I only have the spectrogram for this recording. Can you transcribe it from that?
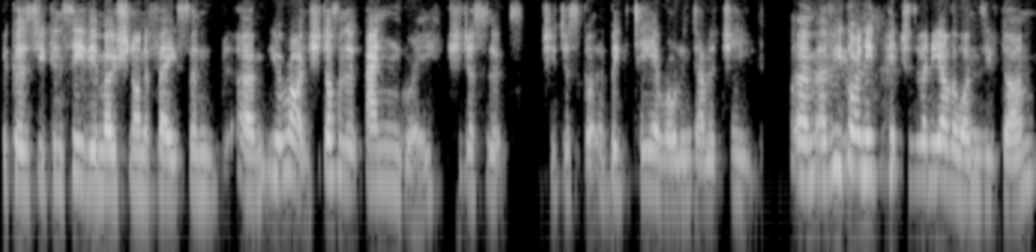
because you can see the emotion on her face, and um, you're right. She doesn't look angry. She just looks. She just got a big tear rolling down her cheek. Um, have you got any pictures of any other ones you've done?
